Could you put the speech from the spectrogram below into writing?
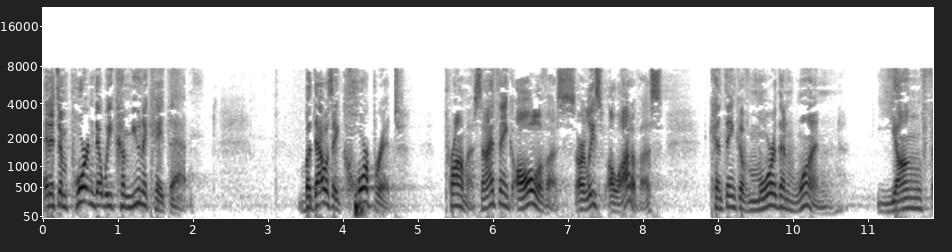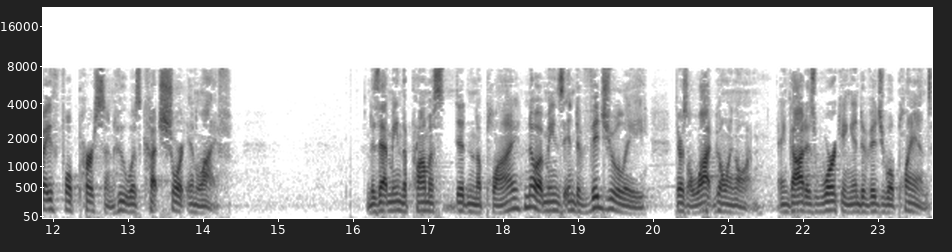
And it's important that we communicate that. But that was a corporate promise. And I think all of us, or at least a lot of us, can think of more than one young, faithful person who was cut short in life. Does that mean the promise didn't apply? No, it means individually there's a lot going on. And God is working individual plans.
